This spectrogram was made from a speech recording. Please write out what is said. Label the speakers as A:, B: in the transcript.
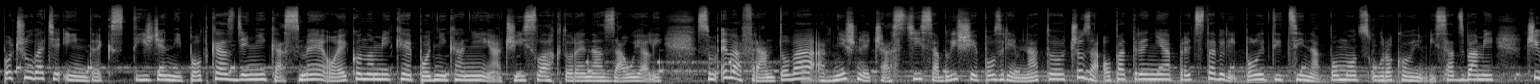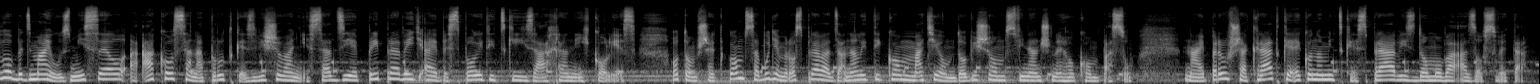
A: Počúvate Index, týždenný podcast denníka SME o ekonomike, podnikaní a číslach, ktoré nás zaujali. Som Eva Frantová a v dnešnej časti sa bližšie pozriem na to, čo za opatrenia predstavili politici na pomoc úrokovými sadzbami, či vôbec majú zmysel a ako sa na prudké zvyšovanie sadzie pripraviť aj bez politických záchranných kolies. O tom všetkom sa budem rozprávať s analytikom Matejom Dobišom z Finančného kompasu. Najprv však krátke ekonomické správy z domova domova a zo sveta.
